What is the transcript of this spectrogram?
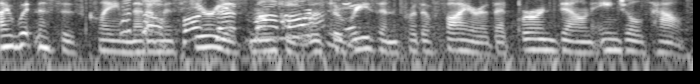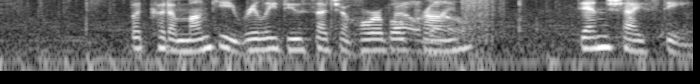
Eyewitnesses claim that a the fuck? mysterious monkey was the reason for the fire that burned down Angel's house. But could a monkey really do such a horrible Hell no. crime? Den Shiesty.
